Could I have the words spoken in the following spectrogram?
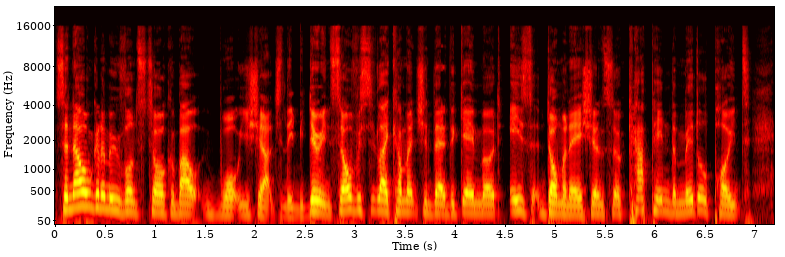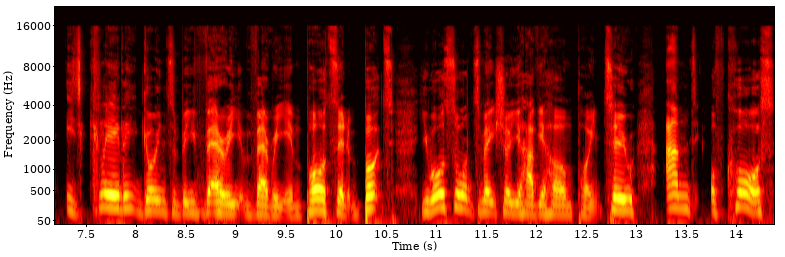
So now I'm going to move on to talk about what you should actually be doing. So obviously, like I mentioned there, the game mode is domination. So capping the middle point is clearly going to be very, very important. But you also want to make sure you have your home point too. And of course,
